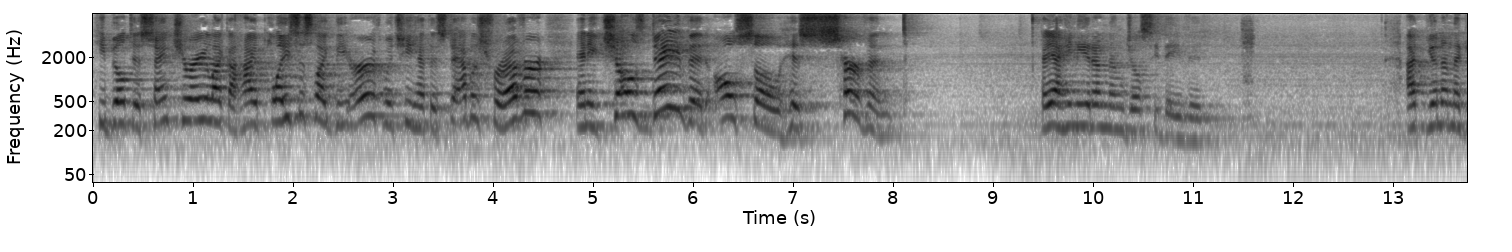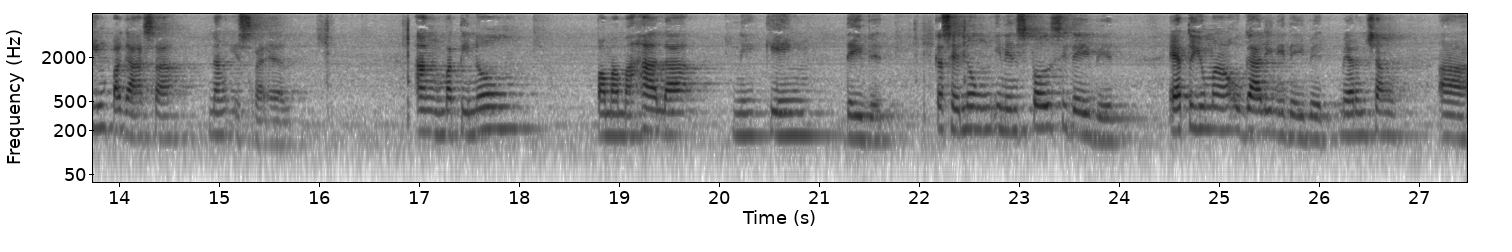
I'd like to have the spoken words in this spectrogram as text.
He built his sanctuary like a high places, like the earth, which he hath established forever. And he chose David, also his servant. Kaya hinirang ng Diyos si David. At yun ang naging pag-asa ng Israel. Ang matinong pamamahala ni King David. Kasi nung in-install si David, ito yung mga ugali ni David. Meron siyang uh,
